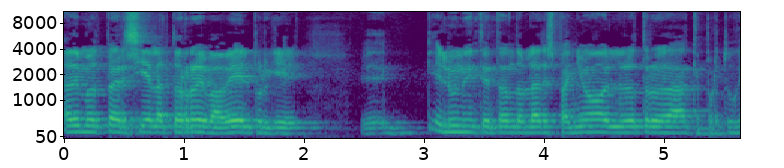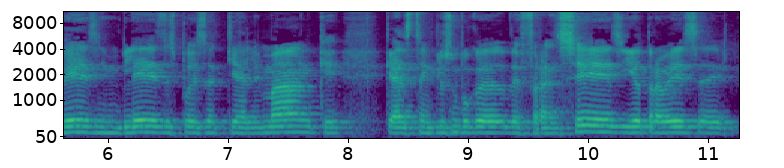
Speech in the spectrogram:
además parecía la Torre de Babel porque el uno intentando hablar español, el otro ah, que portugués, inglés, después que alemán, que, que hasta incluso un poco de, francés y otra vez eh,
